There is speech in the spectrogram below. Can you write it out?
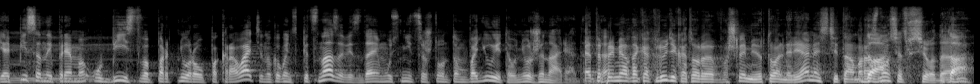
И описаны прямо убийства партнеров по кровати, ну какой-нибудь спецназовец, да, ему снится, что он там воюет, а у него жена рядом. Это да? примерно как люди, которые в шлеме виртуальной реальности там Да. разносят все, да? Да,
